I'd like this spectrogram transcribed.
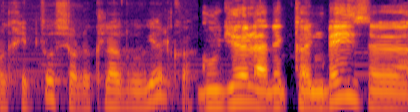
en crypto sur le cloud Google, quoi. Google avec Coinbase euh,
